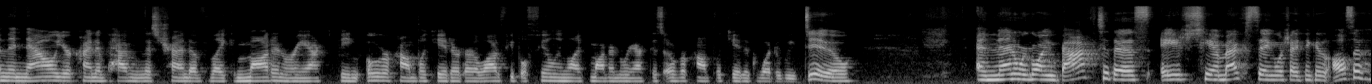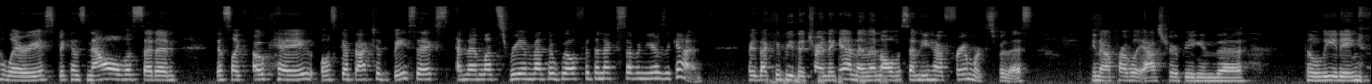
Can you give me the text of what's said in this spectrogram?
and then now you're kind of having this trend of like modern react being overcomplicated or a lot of people feeling like modern react is overcomplicated what do we do and then we're going back to this htmx thing which i think is also hilarious because now all of a sudden it's like, okay, let's get back to the basics and then let's reinvent the wheel for the next seven years again. Right? That could be the trend again. And then all of a sudden you have frameworks for this. You know, probably Astro being in the the leading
